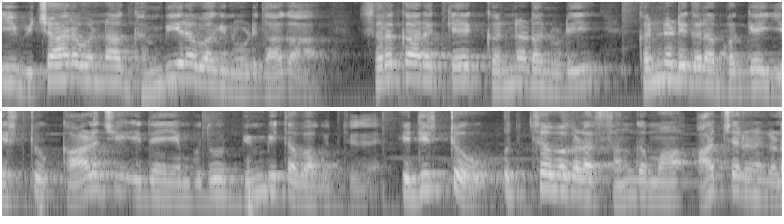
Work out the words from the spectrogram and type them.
ಈ ವಿಚಾರವನ್ನು ಗಂಭೀರವಾಗಿ ನೋಡಿದಾಗ ಸರ್ಕಾರಕ್ಕೆ ಕನ್ನಡ ನುಡಿ, ಕನ್ನಡಿಗರ ಬಗ್ಗೆ ಎಷ್ಟು ಕಾಳಜಿ ಇದೆ ಎಂಬುದು ಬಿಂಬಿತವಾಗುತ್ತಿದೆ. ಇದಿಷ್ಟು ಉತ್ಸವಗಳ ಸಂಗಮ, ಆಚರಣೆಗಳ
